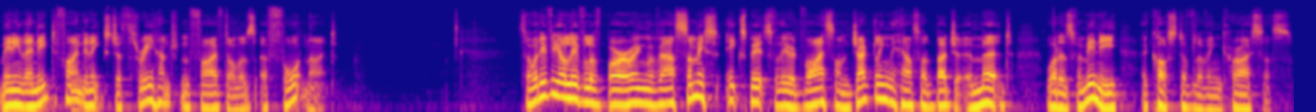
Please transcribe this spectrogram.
meaning they need to find an extra $305 a fortnight. So, whatever your level of borrowing, we've asked some experts for their advice on juggling the household budget amid what is for many a cost of living crisis.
